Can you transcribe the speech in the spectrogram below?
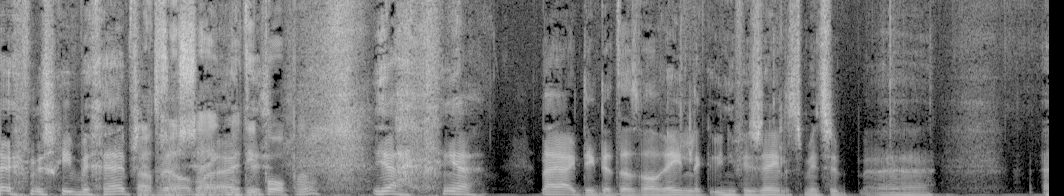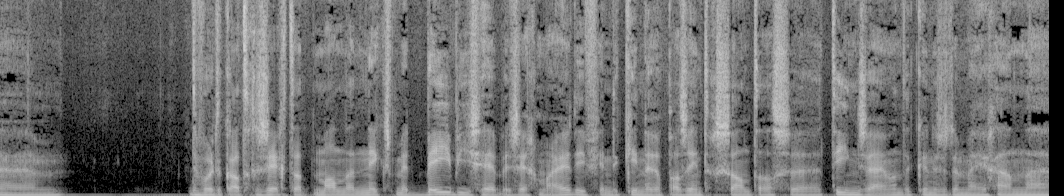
Misschien begrijpen ze Dat het wel. maar met die poppen. Ja, ja. Nou ja, ik denk dat dat wel redelijk universeel is. Tenminste, eh, ehm, er wordt ook altijd gezegd dat mannen niks met baby's hebben, zeg maar. Die vinden kinderen pas interessant als ze tien zijn. Want dan kunnen ze ermee gaan eh,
